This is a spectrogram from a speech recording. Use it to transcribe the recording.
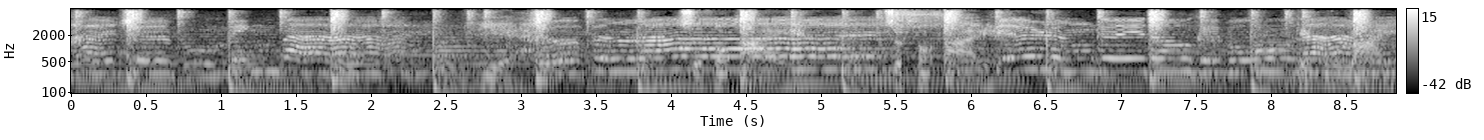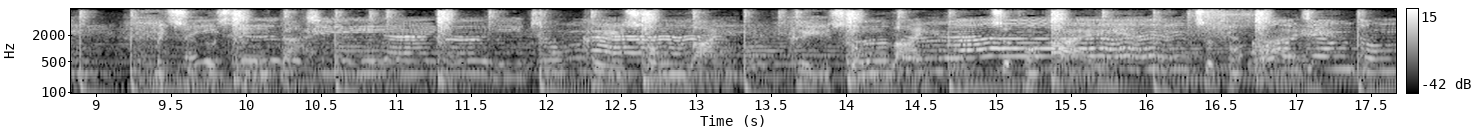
害，却不明白。这份爱，这份爱，这份爱，别人给都给不来。每次都期待，可以重来。可以重来，这份爱，这份爱。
